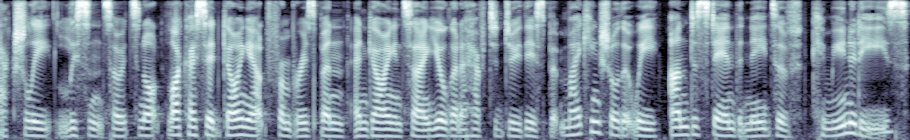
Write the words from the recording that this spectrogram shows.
actually listen. So it's not, like I said, going out from Brisbane and going and saying, you're going to have to do this, but making sure that we understand the needs of communities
